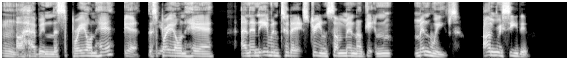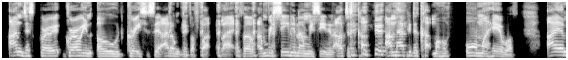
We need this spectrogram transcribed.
Mm. are having the spray on hair. Yeah, the spray on hair, and then even to the extreme, some men are getting men weaves. I'm receding. I'm just grow, growing old graciously. I don't give a fuck. Like if I- I'm receding, I'm receding. I'll just cut. I'm happy to cut my all my hair off. I am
